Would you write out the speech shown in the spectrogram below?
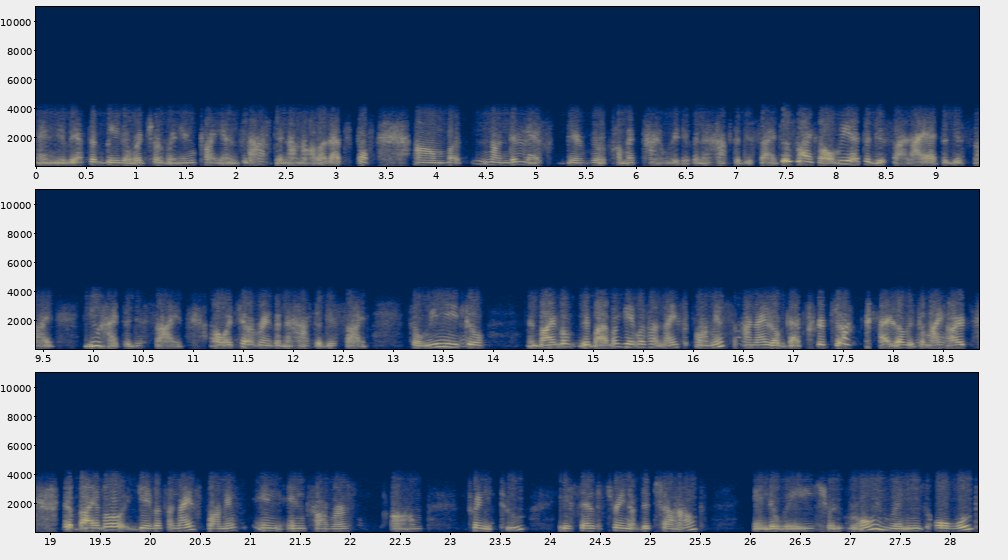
And we have to bathe our children in prayer and fasting and all of that stuff. Um, but nonetheless, there will come a time where they're going to have to decide. Just like how we had to decide. I had to decide. You had to decide. Our children are going to have to decide. So we need to the Bible, the Bible gave us a nice promise, and I love that scripture. I love it to my heart. The Bible gave us a nice promise in in Proverbs um, 22. It says, "Train up the child in the way he should grow, and when he's old,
